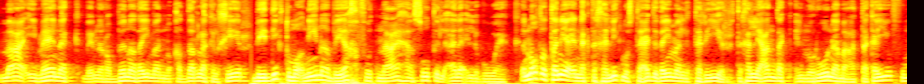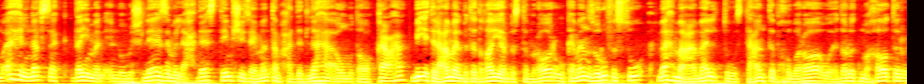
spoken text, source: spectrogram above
مع إيمانك بإن ربنا دايما مقدر لك الخير بيديك طمأنينة بيخفت معاها صوت القلق اللي جواك. النقطة التانية إنك تخليك مستعد دايما للتغيير تخلي عندك المرونة مع التكيف ومؤهل نفسك دايما إنه مش لازم الأحداث تمشي زي ما أنت محدد لها أو متوقعها. بيئة العمل بتتغير باستمرار وكمان ظروف السوق مهما عملت واستعنت بخبراء وإدارة مخاطر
